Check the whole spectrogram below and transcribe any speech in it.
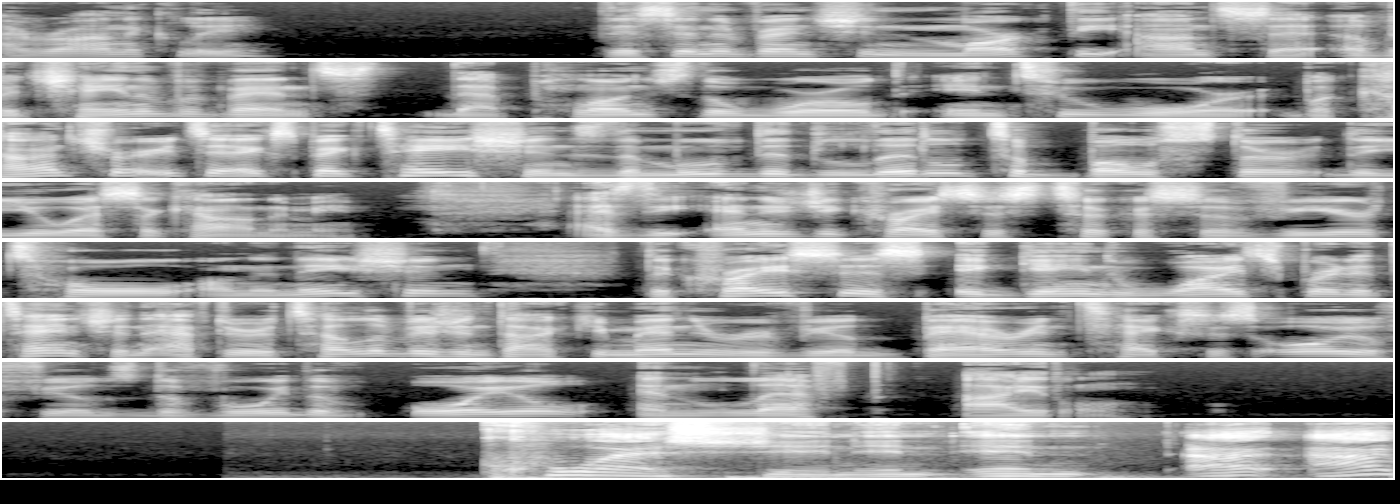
Ironically, this intervention marked the onset of a chain of events that plunged the world into war, but contrary to expectations, the move did little to bolster the U.S. economy. As the energy crisis took a severe toll on the nation, the crisis it gained widespread attention after a television documentary revealed barren Texas oil fields devoid of oil and left idle question and and I, I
